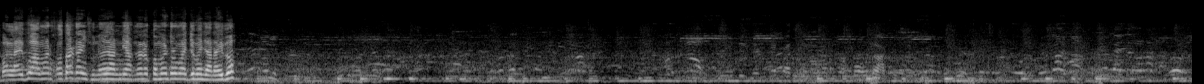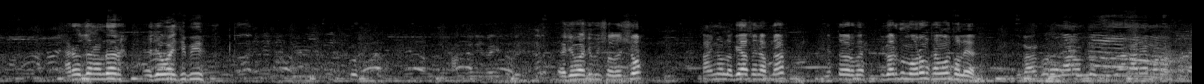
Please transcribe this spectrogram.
বা লাইভও আমার কথাটাই শুনে যাননি, আপনারা কমেন্টের মাধ্যমে জানাইবা। আরও একজন আমরা এজেওয়াইসিবির এজেওয়াইসিবির সদস্য। আইনও লগে আছেন আপনার দেখতে পারবে এবার কোন মরম কেমন চলে এবার করে মরম তো জোরাগারে মরম চলে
